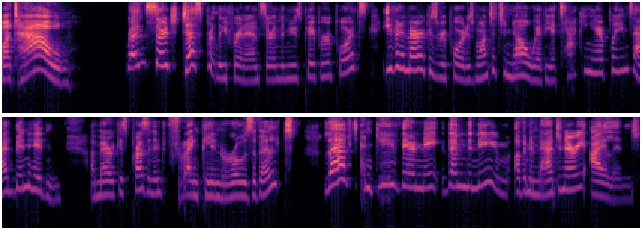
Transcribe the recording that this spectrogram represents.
But how? Wren searched desperately for an answer in the newspaper reports. Even America's reporters wanted to know where the attacking airplanes had been hidden. America's president, Franklin Roosevelt, laughed and gave their na- them the name of an imaginary island.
